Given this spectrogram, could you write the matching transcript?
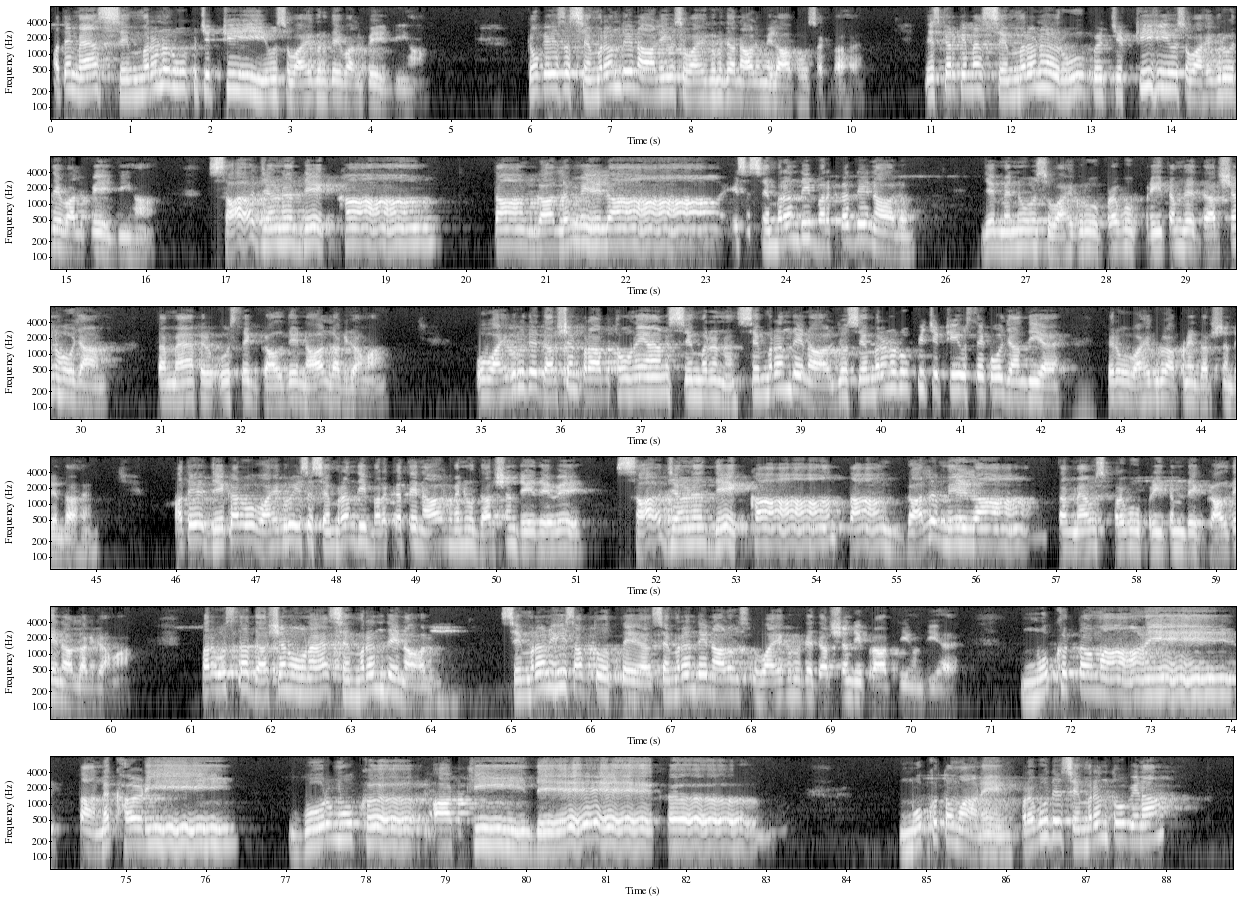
ਅਤੇ ਮੈਂ ਸਿਮਰਨ ਰੂਪ ਚਿੱਠੀ ਉਸ ਵਾਹਿਗੁਰੂ ਦੇ ਵੱਲ ਭੇਜਦੀ ਹਾਂ। ਕਿਉਂਕਿ ਇਸ ਸਿਮਰਨ ਦੇ ਨਾਲ ਹੀ ਉਸ ਵਾਹਿਗੁਰੂ ਦਾ ਨਾਲ ਮਿਲਾਪ ਹੋ ਸਕਦਾ ਹੈ। ਇਸ ਕਰਕੇ ਮੈਂ ਸਿਮਰਨ ਰੂਪ ਚਿੱਠੀ ਹੀ ਉਸ ਵਾਹਿਗੁਰੂ ਦੇ ਵੱਲ ਭੇਜਦੀ ਹਾਂ। ਸਾਜਣ ਦੇਖਾਂ, ਤਾਂ ਗੱਲ ਮਿਲਾਂ। ਇਸ ਸਿਮਰਨ ਦੀ ਬਰਕਤ ਦੇ ਨਾਲ ਜੇ ਮੈਨੂੰ ਉਸ ਵਾਹਿਗੁਰੂ ਪ੍ਰਭੂ ਪ੍ਰੀਤਮ ਦੇ ਦਰਸ਼ਨ ਹੋ ਜਾਣ, ਤਾਂ ਮੈਂ ਫਿਰ ਉਸ ਤੇ ਗੱਲ ਦੇ ਨਾਲ ਲੱਗ ਜਾਵਾਂ। ਉਹ ਵਾਹਿਗੁਰੂ ਦੇ ਦਰਸ਼ਨ ਪ੍ਰਾਪਤ ਹੋਣੇ ਹਨ ਸਿਮਰਨ ਸਿਮਰਨ ਦੇ ਨਾਲ, ਜੋ ਸਿਮਰਨ ਰੂਪੀ ਚਿੱਠੀ ਉਸ ਦੇ ਕੋਲ ਜਾਂਦੀ ਹੈ, ਫਿਰ ਉਹ ਵਾਹਿਗੁਰੂ ਆਪਣੇ ਦਰਸ਼ਨ ਦਿੰਦਾ ਹੈ। ਅਤੇ ਜੇਕਰ ਉਹ ਵਾਹਿਗੁਰੂ ਇਸ ਸਿਮਰਨ ਦੀ ਬਰਕਤ ਦੇ ਨਾਲ ਮੈਨੂੰ ਦਰਸ਼ਨ ਦੇ ਦੇਵੇ, ਸਾਜਣ ਦੇਖਾਂ ਤਾਂ ਗੱਲ ਮਿਲਾਂ, ਤਾਂ ਮੈਂ ਉਸ ਪ੍ਰਭੂ ਪ੍ਰੀਤਮ ਦੇ ਗਲ ਦੇ ਨਾਲ ਲੱਗ ਜਾਵਾਂ। ਪਰ ਉਸ ਦਾ ਦਰਸ਼ਨ ਹੋਣਾ ਹੈ ਸਿਮਰਨ ਦੇ ਨਾਲ। ਸਿਮਰਨ ਹੀ ਸਭ ਤੋਂ ਉੱਤੇ ਹੈ। ਸਿਮਰਨ ਦੇ ਨਾਲ ਵਾਹਿਗੁਰੂ ਦੇ ਦਰਸ਼ਨ ਦੀ ਪ੍ਰਾਪਤੀ ਹੁੰਦੀ ਹੈ। ਮੁਖ ਤਮਾਣੇ ਧਨ ਖੜੀ, ਗੁਰਮੁਖ ਆਖੀ ਦੇਖ। ਮੁਖ ਤੁਮਾਣੇ, ਪ੍ਰਭੂ ਦੇ ਸਿਮਰਨ ਤੋਂ ਬਿਨਾ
